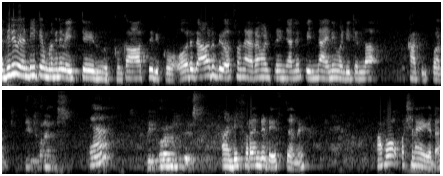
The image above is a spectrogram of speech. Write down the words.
ഇതിന് വേണ്ടിയിട്ട് നമ്മളിങ്ങനെ വെയിറ്റ് ചെയ്ത് നിൽക്കും കാത്തിരിക്കും. ഓരോ ആ ഒരു ദിവസം നേരം എടുത്തു കഴിഞ്ഞാൽ പിന്നെ അതിന് വേണ്ടിയിട്ടുള്ള കാത്തിരിപ്പാണ്. ആ ഡിഫറെന്റ് ടേസ്റ്റ് ആണ്. അപ്പോൾ ഭക്ഷണം കഴിക്കട്ടെ?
